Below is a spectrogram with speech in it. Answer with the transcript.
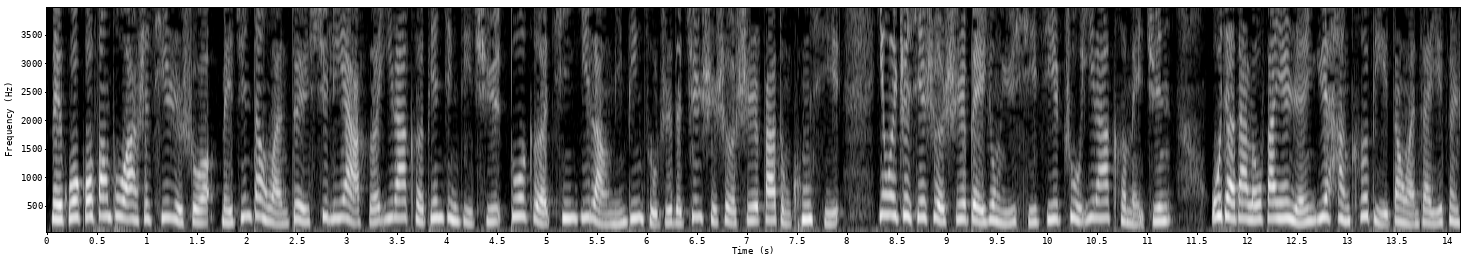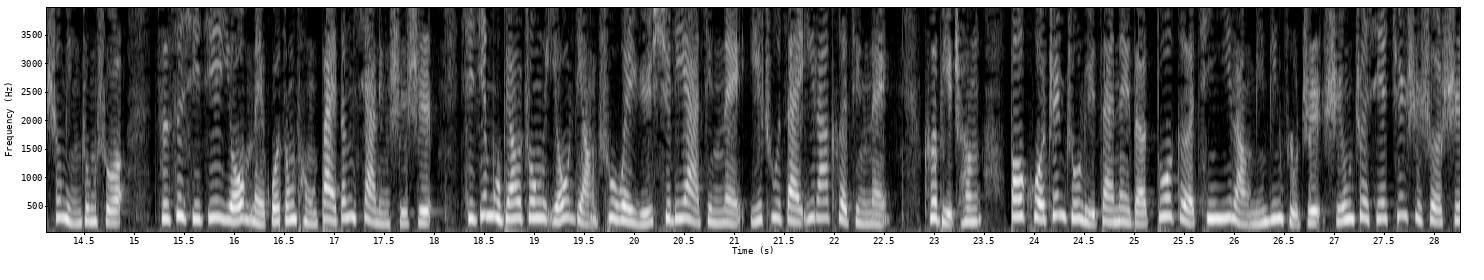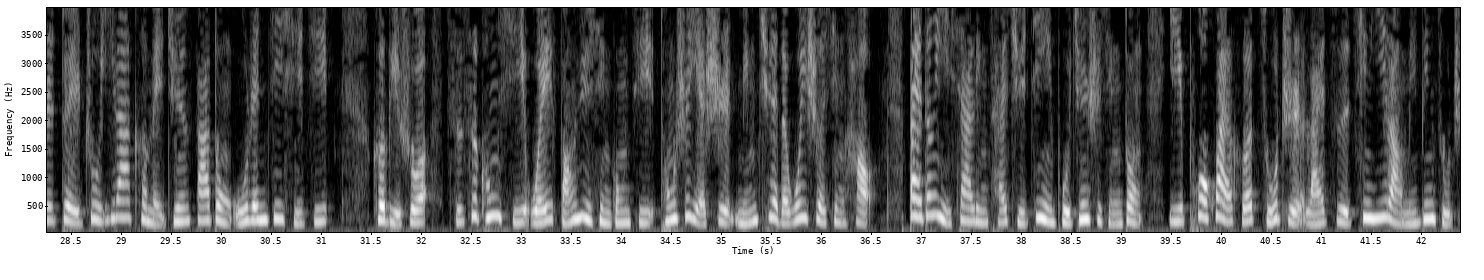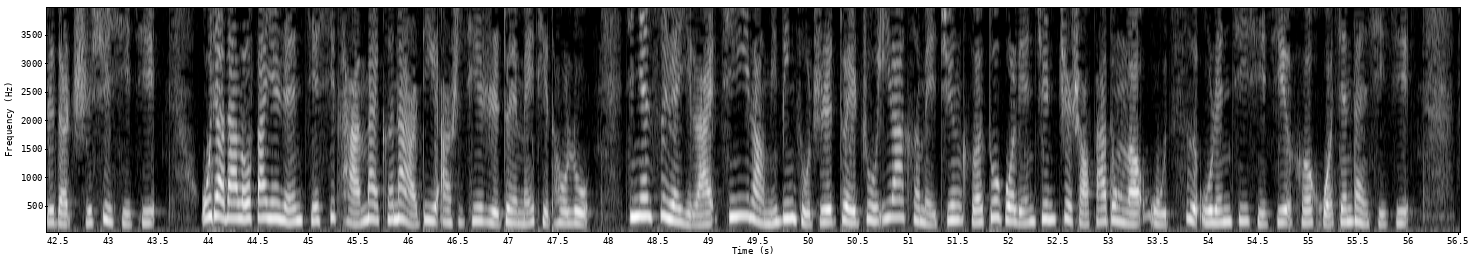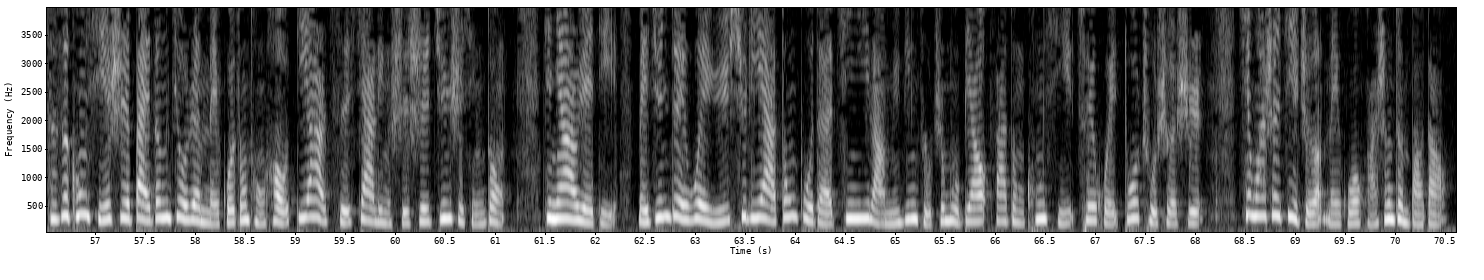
美国国防部二十七日说，美军当晚对叙利亚和伊拉克边境地区多个亲伊朗民兵组织的军事设施发动空袭，因为这些设施被用于袭击驻伊拉克美军。五角大楼发言人约翰·科比当晚在一份声明中说，此次袭击由美国总统拜登下令实施，袭击目标中有两处位于叙利亚境内，一处在伊拉克境内。科比称，包括真主旅在内的多个亲伊朗民兵组织使用这些军事设施对驻伊拉克美军发动无人机袭击。科比说，此次空袭为防御性攻击，同时也是明确的威慑信号。拜登已下令采取进一步军事行动，以破坏和阻止来自亲。伊伊朗民兵组织的持续袭击。五角大楼发言人杰西卡·麦克纳尔蒂二十七日对媒体透露，今年四月以来，亲伊朗民兵组织对驻伊拉克美军和多国联军至少发动了五次无人机袭击和火箭弹袭击。此次空袭是拜登就任美国总统后第二次下令实施军事行动。今年二月底，美军对位于叙利亚东部的亲伊朗民兵组织目标发动空袭，摧毁多处设施。新华社记者美国华盛顿报道。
